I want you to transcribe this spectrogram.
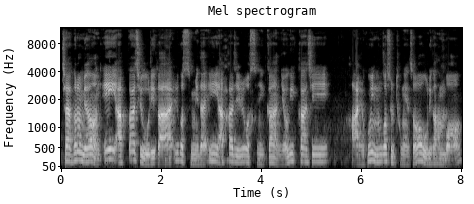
자 그러면 A 앞까지 우리가 읽었습니다 A 앞까지 읽었으니까 여기까지 알고 있는 것을 통해서 우리가 한번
